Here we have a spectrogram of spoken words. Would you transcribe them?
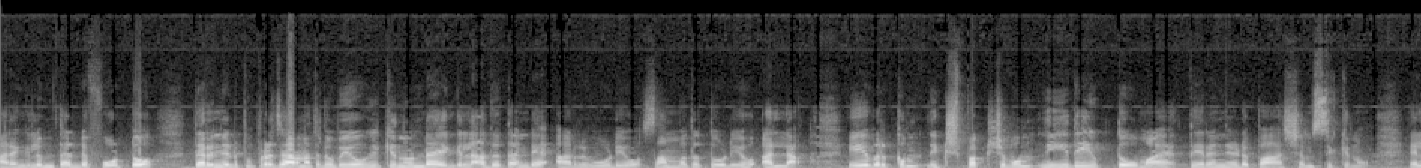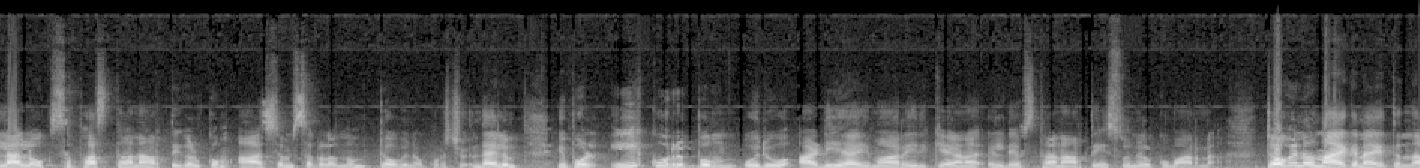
ആരെങ്കിലും തന്റെ ഫോട്ടോ തെരഞ്ഞെടുപ്പ് പ്രചാരണത്തിന് ഉപയോഗിക്കുന്നുണ്ടെങ്കിൽ അത് തന്റെ അറിവോടെയോ സമ്മതത്തോടെയോ അല്ല. ഏവർക്കും നിഷ്പക്ഷവും നീതിയുക്തവുമായ തെരഞ്ഞെടുപ്പ് ആശംസിക്കുന്നു. എല്ലാ ലോക്സഭാ സ്ഥാനാർത്ഥികൾക്കും ആശംസകളൊന്നും ടോവിനോ കുറിച്ചു. എന്തായാലും ഇപ്പോൾ ഈ കുറിപ്പും ഒരു അടിയായി മാറിയിരിക്കുകയാണ്. എൽ ഡി എഫ് സ്ഥാനാർത്ഥി സുനിൽകുമാറിന് ടോവിനോ നായകനായി എത്തുന്ന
